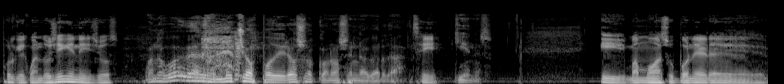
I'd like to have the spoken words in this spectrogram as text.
Porque cuando lleguen ellos... Cuando vos veas muchos poderosos conocen la verdad. Sí. ¿Quiénes? Y vamos a suponer eh,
